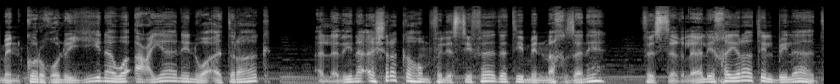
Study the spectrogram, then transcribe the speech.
من كرغليين وأعيان وأتراك الذين أشركهم في الاستفادة من مخزنه في استغلال خيرات البلاد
